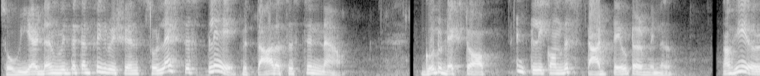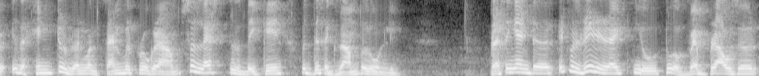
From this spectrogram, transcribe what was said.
So we are done with the configurations, so let's just play with our assistant now. Go to desktop and click on the Start Dev terminal. Now here is a hint to run one sample program, so let's just begin with this example only. Pressing enter, it will redirect you to a web browser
